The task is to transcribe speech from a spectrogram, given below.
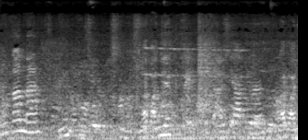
五根吧。嗯。来房间。来房间。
